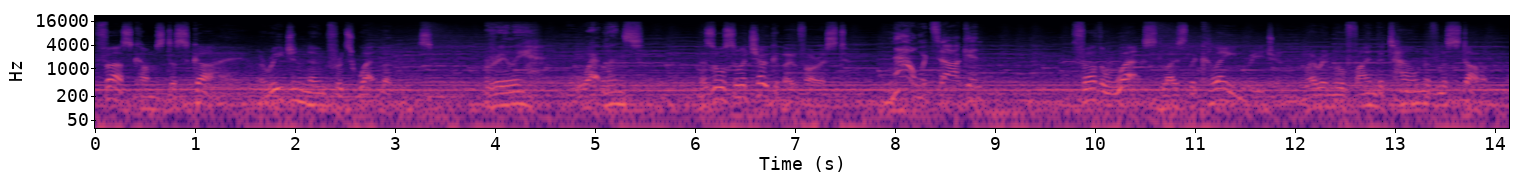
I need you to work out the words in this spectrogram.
First comes Duscae, a region known for its wetlands. Really? Wetlands? There's also a chocobo forest. Now we're talking! Further west lies the Cleigne region, wherein we'll find the town of Lestallum.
